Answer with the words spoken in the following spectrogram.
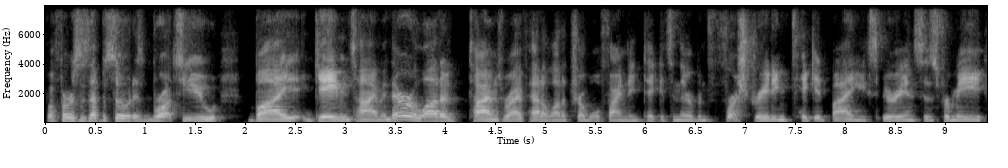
But first, this episode is brought to you by Game Time. And there are a lot of times where I've had a lot of trouble finding tickets, and there have been frustrating ticket buying experiences for me.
